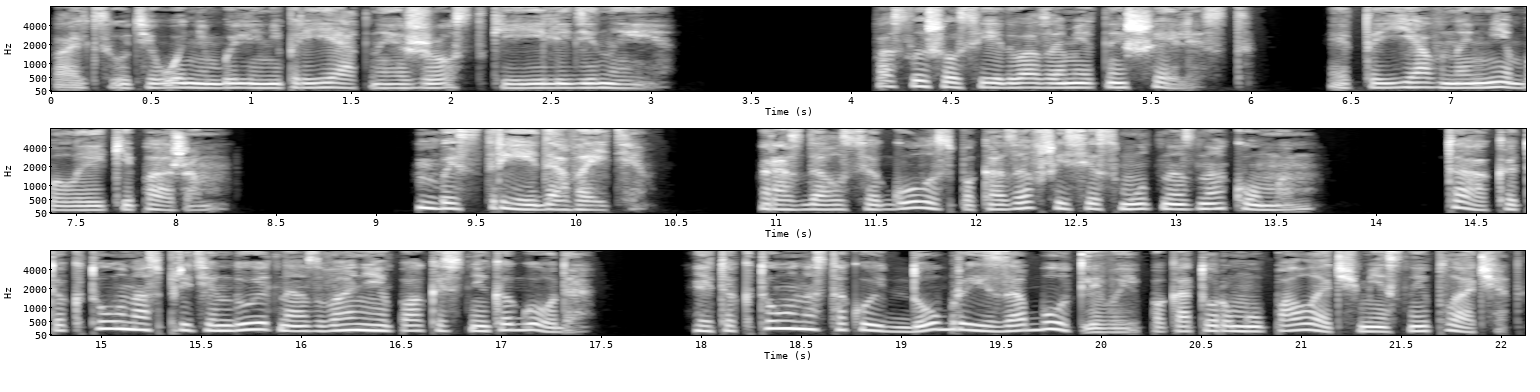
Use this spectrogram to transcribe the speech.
Пальцы у Тиони были неприятные, жесткие и ледяные. Послышался едва заметный шелест. Это явно не было экипажем. «Быстрее давайте», — раздался голос, показавшийся смутно знакомым. «Так, это кто у нас претендует на звание пакостника года? Это кто у нас такой добрый и заботливый, по которому палач местный плачет?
